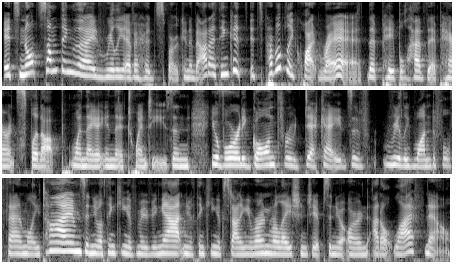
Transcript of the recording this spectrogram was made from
it's not something that I'd really ever heard spoken about. I think it, it's probably quite rare that people have their parents split up when they are in their 20s and you've already gone through decades of really wonderful family times and you're thinking of moving out and you're thinking of starting your own relationships and your own adult life now.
